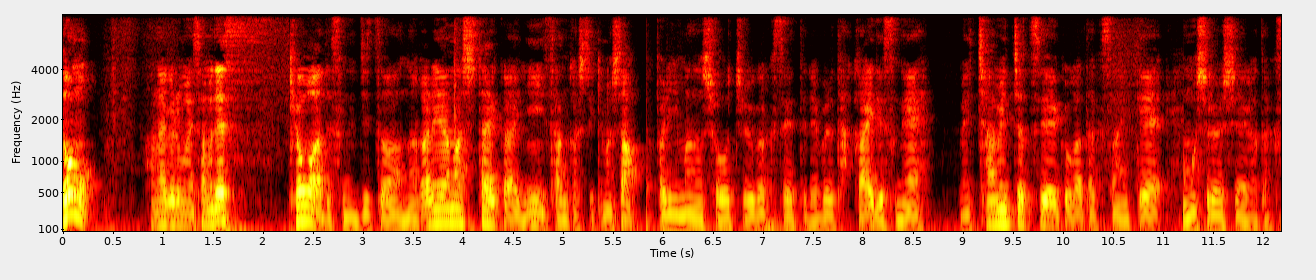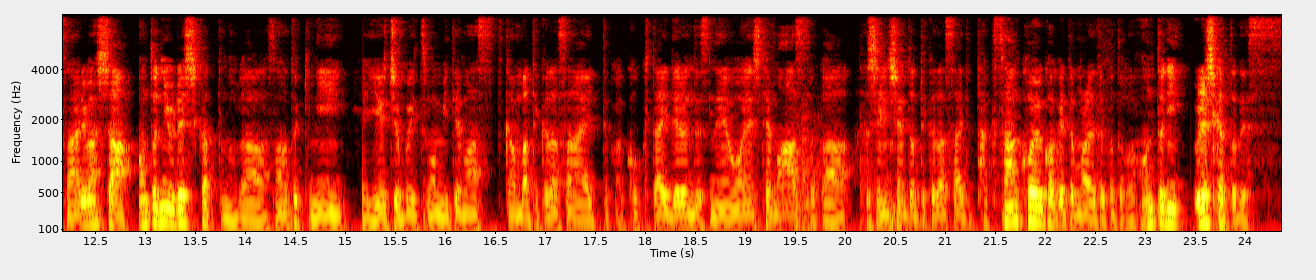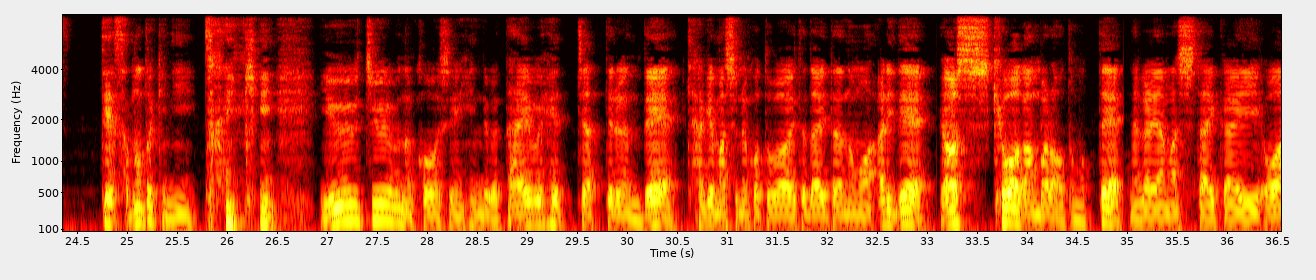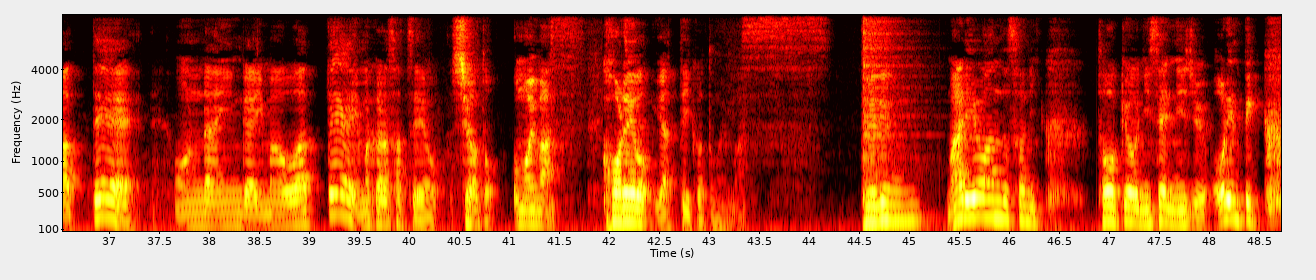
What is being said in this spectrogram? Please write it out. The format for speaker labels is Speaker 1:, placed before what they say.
Speaker 1: どうも、花車勇です。今日はですね、実は流山市大会に参加してきました。やっぱり今の小中学生ってレベル高いですね。めちゃめちゃ強い子がたくさんいて、面白い試合がたくさんありました。本当に嬉しかったのが、その時に YouTube いつも見てます。頑張ってくださいとか、国体出るんですね。応援してますとか、写真一緒に撮ってくださいってたくさん声をかけてもらえたことが本当に嬉しかったです。で、その時に 最近 YouTube の更新頻度がだいぶ減っちゃってるんで、励ましの言葉をいただいたのもありで、よし今日は頑張ろうと思って、流山市大会終わって、オンラインが今終わって、今から撮影をしようと思います。これをやっていこうと思います。ででんマリオソニック東京2020オリンピック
